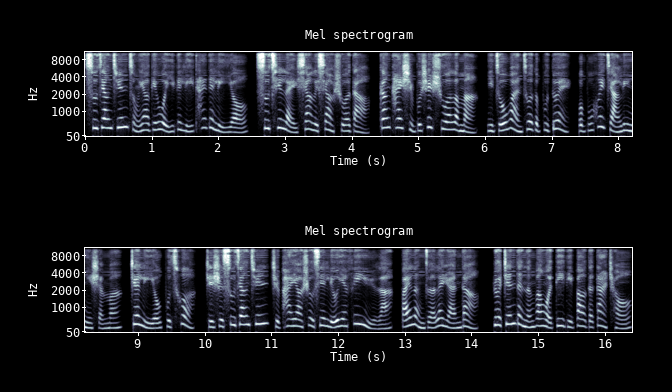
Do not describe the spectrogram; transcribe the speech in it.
苏将军总要给我一个离开的理由。苏七磊笑了笑说道：“刚开始不是说了吗？你昨晚做的不对，我不会奖励你什么。这理由不错，只是苏将军只怕要受些流言蜚语了。”白冷泽愕然道。若真的能帮我弟弟报的大仇，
